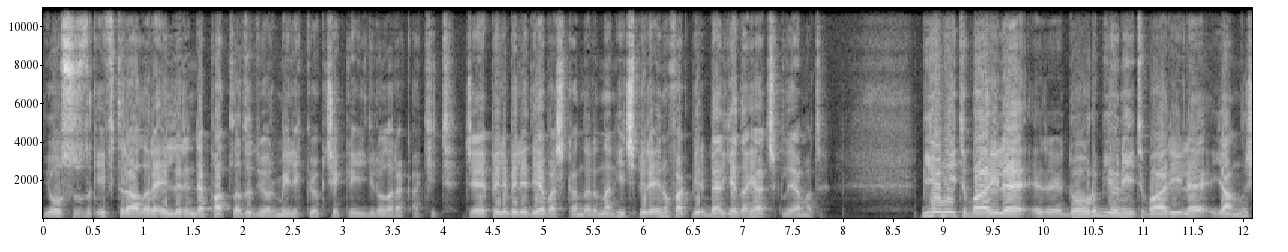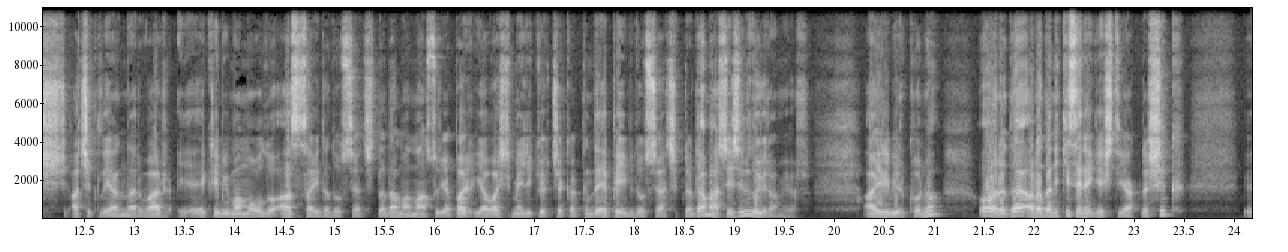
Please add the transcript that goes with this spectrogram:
Yolsuzluk iftiraları ellerinde patladı diyor Melih Gökçek'le ilgili olarak Akit. CHP'li belediye başkanlarından hiçbiri en ufak bir belge dahi açıklayamadı. Bir yönü itibariyle e, doğru bir yönü itibariyle yanlış açıklayanlar var. Ekrem İmamoğlu az sayıda dosya açıkladı ama Mansur Yavaş Melih Gökçek hakkında epey bir dosya açıkladı ama sesini duyuramıyor. Ayrı bir konu. O arada aradan iki sene geçti yaklaşık. Ee,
